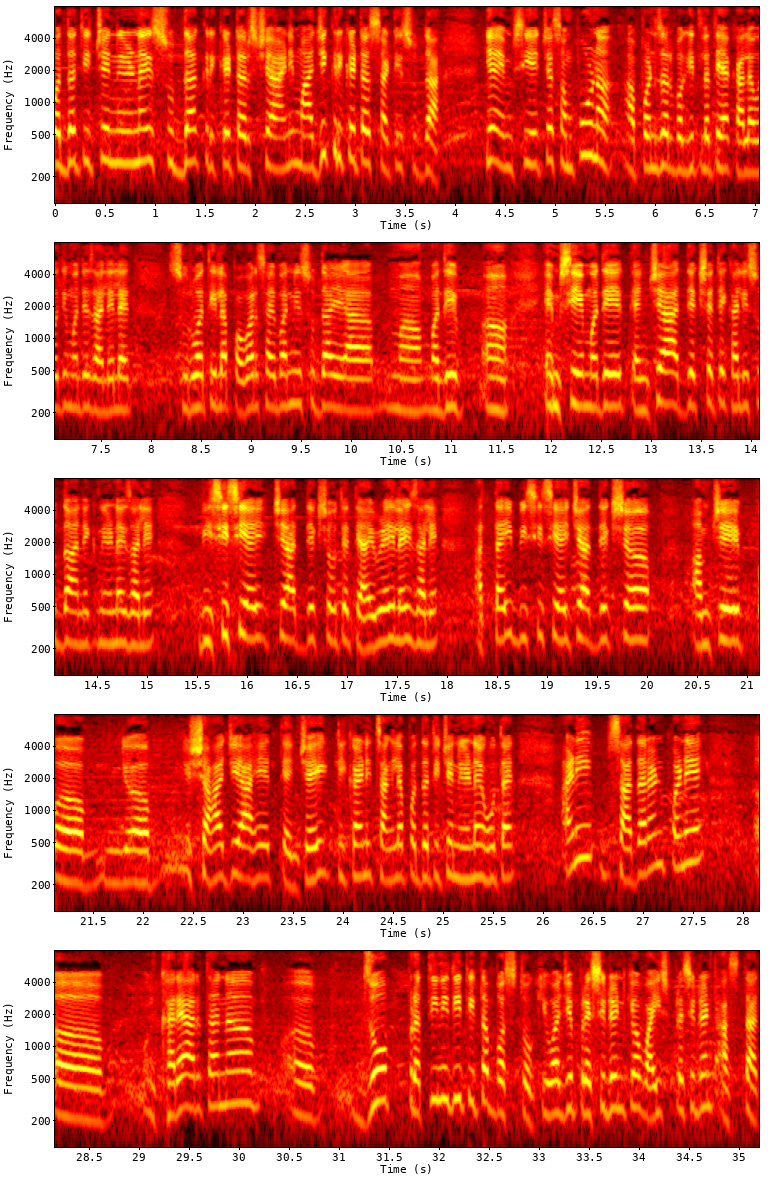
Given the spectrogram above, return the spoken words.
पद्धतीचे निर्णय सुद्धा क्रिकेटर्सच्या आणि माजी क्रिकेटर्ससाठी सुद्धा या एम सी एच्या संपूर्ण आपण जर बघितलं तर या कालावधीमध्ये झालेल्या आहेत. सुरुवातीला पवार साहेबांनी सुद्धा या म- मध्ये एम सी एमध्ये त्यांच्या अध्यक्षतेखाली सुद्धा अनेक निर्णय झाले. बी सी सी आयचे अध्यक्ष होते त्यावेळेलाही झाले. आत्ताही बी सी सी आयचे अध्यक्ष आमचे प शहा जे आहेत त्यांच्याही ठिकाणी चांगल्या पद्धतीचे निर्णय होत आहेत. आणि साधारणपणे खऱ्या अर्थानं जो प्रतिनिधी तिथं बसतो किंवा जे प्रेसिडेंट किंवा व्हाईस प्रेसिडेंट असतात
